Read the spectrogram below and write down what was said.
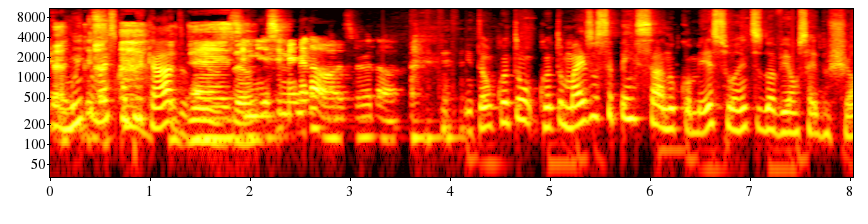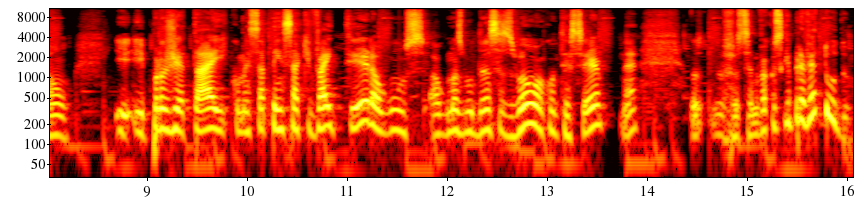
é muito mais complicado. É, esse, esse, meme é da hora, esse meme é da hora. então, quanto, quanto mais você pensar no começo, antes do avião sair do chão, e, e, projetar e começar a pensar que vai ter alguns, algumas mudanças vão acontecer, né? Você não vai conseguir prever tudo.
